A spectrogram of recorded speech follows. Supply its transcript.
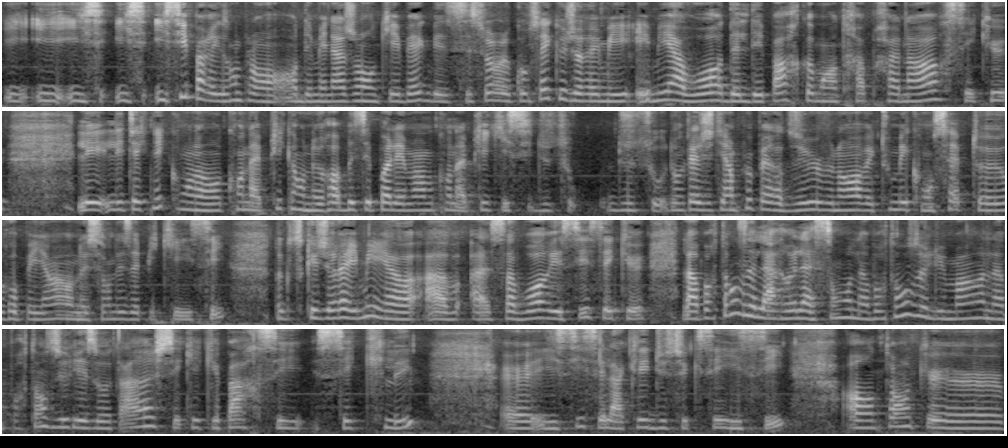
ici, par exemple, en, déménageant au Québec. Ben, c'est sûr le conseil que j'aurais aimé, avoir dès le départ comme entrepreneur, c'est que les, techniques qu'on applique en Europe, ben, c'est pas les mêmes qu'on applique ici du tout, du tout. Donc là, j'étais un peu perdue venant avec tous mes concepts européens en essayant de les appliquer ici. Donc ce que j'aurais aimé à, savoir ici, c'est que l'importance de la relation, l'importance de l'humain, l'importance du réseautage, c'est quelque part c'est clé. Euh, ici, c'est la clé du succès ici. En tant que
